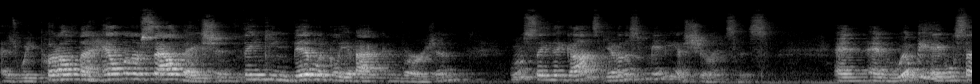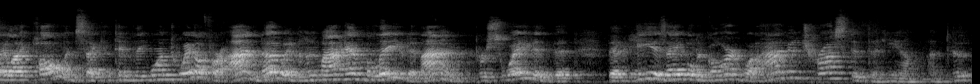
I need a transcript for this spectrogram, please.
As we put on the helmet of salvation, thinking biblically about conversion, we'll see that God's given us many assurances. And, and we'll be able to say, like Paul in 2 Timothy 1.12, For I know in whom I have believed, and I am persuaded that, that he is able to guard what I've entrusted to him until,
